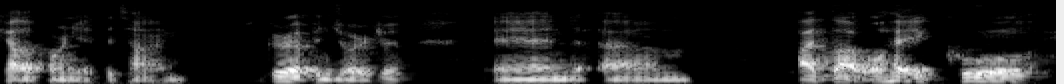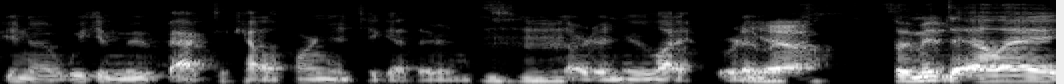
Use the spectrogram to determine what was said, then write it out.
California at the time. She grew up in Georgia, and um, I thought, well, hey, cool, you know, we can move back to California together and Mhm. start a new life or whatever. Yeah. So we moved to LA,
